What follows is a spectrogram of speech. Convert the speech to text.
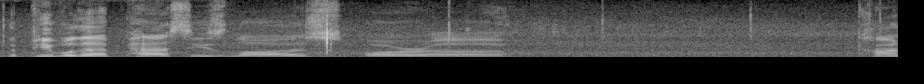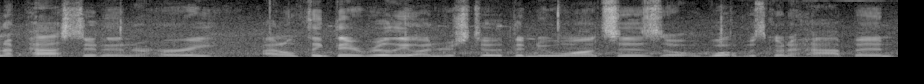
the people that pass these laws are uh, kind of passed it in a hurry. I don't think they really understood the nuances of what was going to happen.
